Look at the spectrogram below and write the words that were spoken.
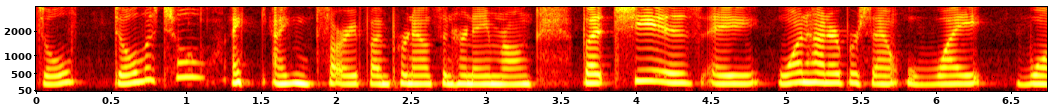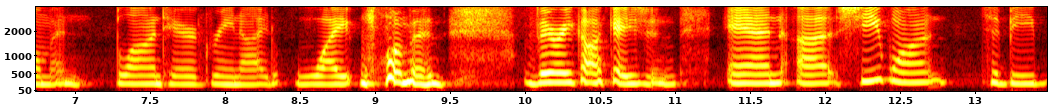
Dol- Dolittle, I, I'm sorry if I'm pronouncing her name wrong, but she is a 100% white woman, blonde hair, green eyed white woman, very Caucasian. And uh, she want, to be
